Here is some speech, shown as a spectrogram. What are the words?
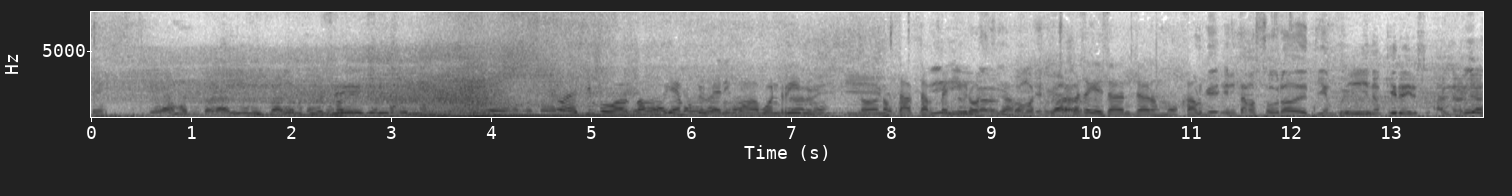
Sí. Llegamos a tutorial y paremos. Sí, sí, No, de tiempo va- vamos bien porque venimos a buen ritmo. y- No, no está tan Sí, peligroso. claro, ya. vamos a Lo que pasa es que ya, ya nos mojamos. Porque estamos sobrados de tiempo y- Sí. y no quiero ir sufriendo en el pedo,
